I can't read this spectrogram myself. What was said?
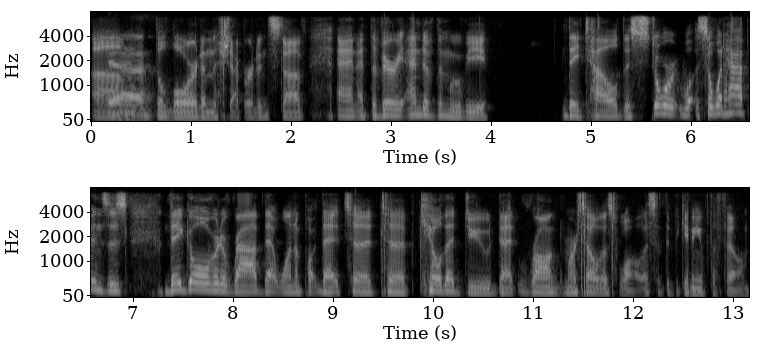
um, Yeah. the Lord and the shepherd and stuff. And at the very end of the movie, they tell this story. So what happens is they go over to rob that one that to to kill that dude that wronged Marcellus Wallace at the beginning of the film,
